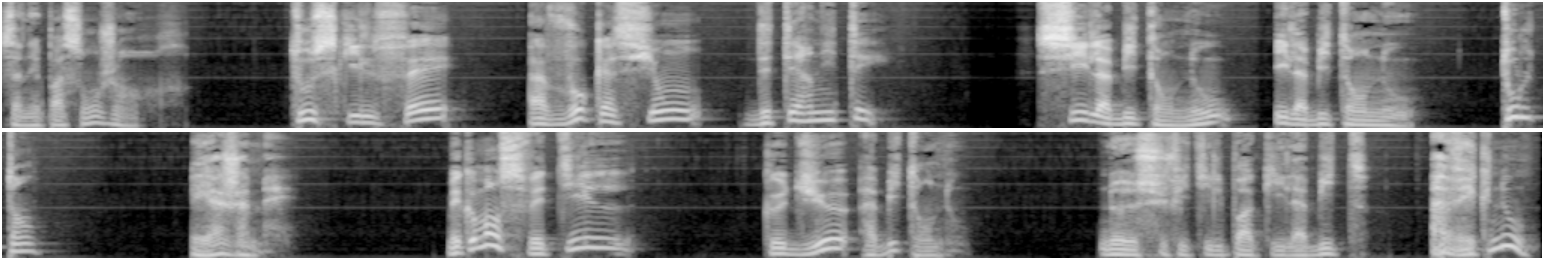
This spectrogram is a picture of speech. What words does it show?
Ça n'est pas son genre. Tout ce qu'il fait a vocation d'éternité. S'il habite en nous, il habite en nous tout le temps et à jamais. Mais comment se fait-il que Dieu habite en nous? Ne suffit-il pas qu'il habite avec nous?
